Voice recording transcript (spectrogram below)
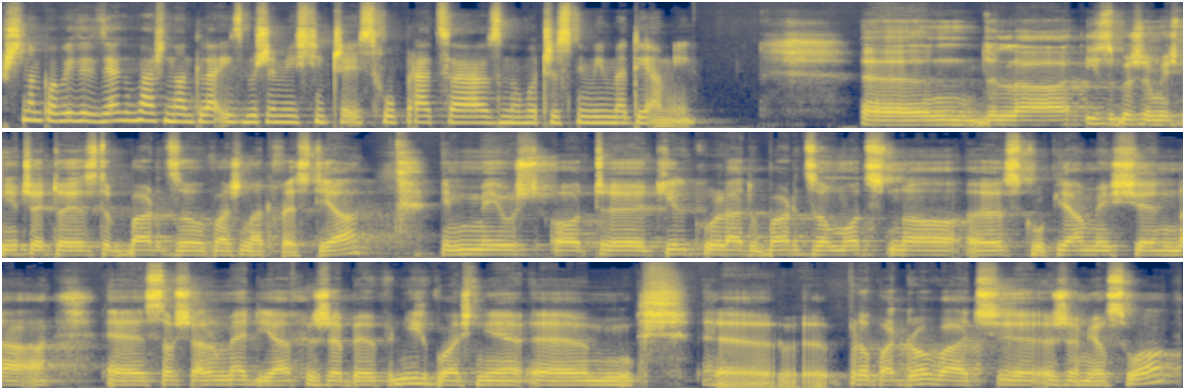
Proszę nam powiedzieć, jak ważna dla Izby Rzemieślniczej współpraca z nowoczesnymi mediami? E, Dla Izby Rzemieślniczej to jest bardzo ważna kwestia. My już od e, kilku lat bardzo mocno e, skupiamy się na social mediach, żeby w nich właśnie propagować rzemiosło.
